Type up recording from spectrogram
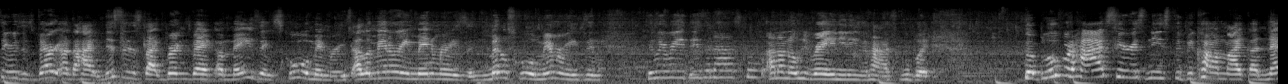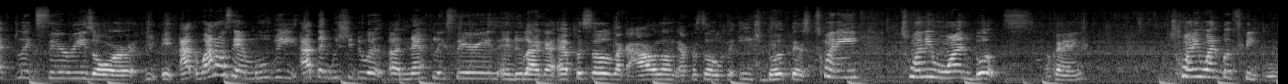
series is very underhyped. This is like brings back amazing school memories, elementary memories, and middle school memories. And did we read these in high school? I don't know if we read any of these in high school, but the Bluford High series needs to become like a Netflix series or it, I, why don't say a movie? I think we should do a, a Netflix series and do like an episode, like an hour long episode for each book. There's 20, 21 books, okay? 21 books, people.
